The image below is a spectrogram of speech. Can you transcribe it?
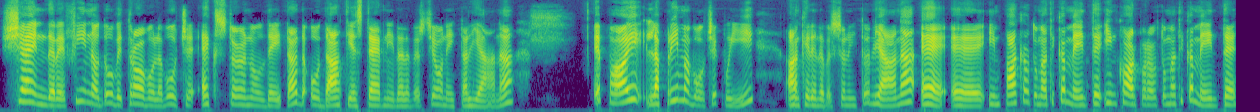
scendere fino a dove trovo la voce external data o dati esterni della versione italiana, e poi la prima voce qui, anche nella versione italiana, è eh, impacca automaticamente, incorpora automaticamente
